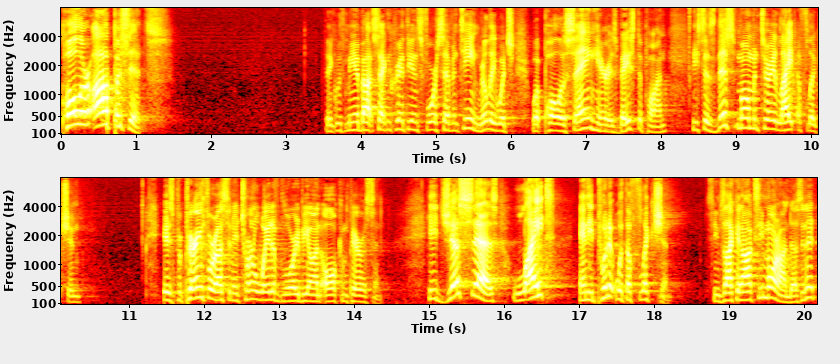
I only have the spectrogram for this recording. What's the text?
polar opposites. Think with me about 2 Corinthians 4:17, really which what Paul is saying here is based upon. He says this momentary light affliction is preparing for us an eternal weight of glory beyond all comparison. He just says light and he put it with affliction. Seems like an oxymoron, doesn't it?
